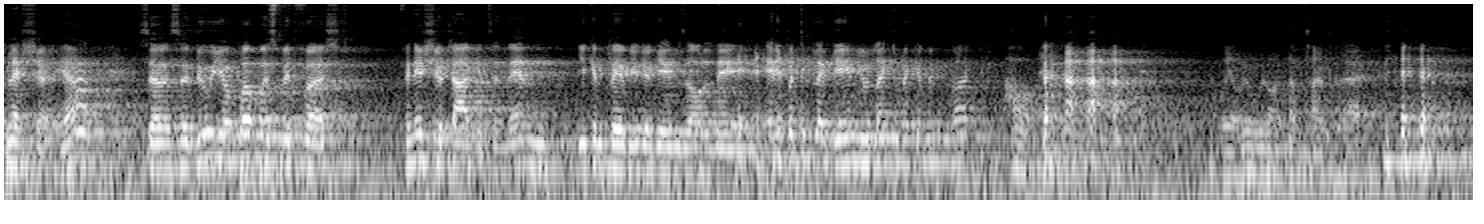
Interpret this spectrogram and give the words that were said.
pleasure, yeah? So so do your purpose bit first, finish your targets, and then you can play video games all day. Any particular game you would like to recommend, Mark? oh, we we don't have enough time for that.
